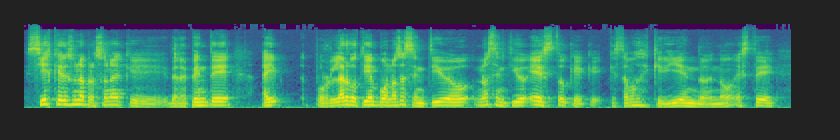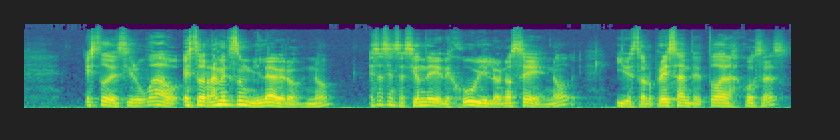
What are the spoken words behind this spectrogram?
Si es que eres una persona que de repente hay, por largo tiempo no se ha sentido, no ha sentido esto que, que- que estamos describiendo, ¿no? Este, esto de decir, wow, esto realmente es un milagro, ¿no? Esa sensación de, de júbilo, no sé, ¿no? Y de sorpresa ante todas las cosas.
